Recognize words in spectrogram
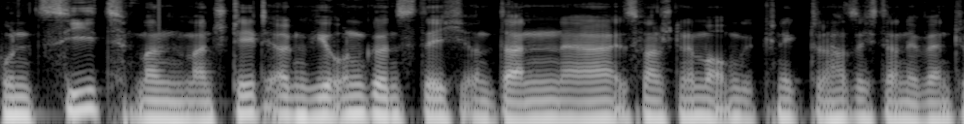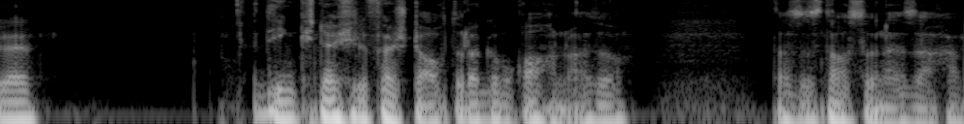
Hund zieht, man, man steht irgendwie ungünstig und dann äh, ist man schnell mal umgeknickt und hat sich dann eventuell den Knöchel verstaucht oder gebrochen. Also das ist noch so eine Sache.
